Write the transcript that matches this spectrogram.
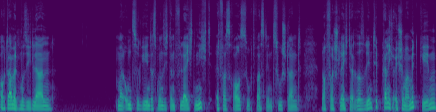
auch damit muss ich lernen, mal umzugehen, dass man sich dann vielleicht nicht etwas raussucht, was den Zustand noch verschlechtert. Also den Tipp kann ich euch schon mal mitgeben.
